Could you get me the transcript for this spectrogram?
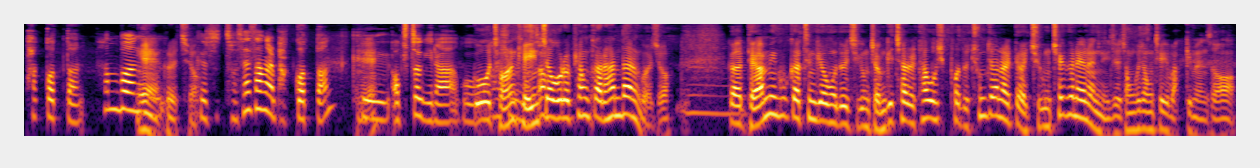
바꿨던 한번 예, 그렇죠. 그래서 저 세상을 바꿨던 그 네. 업적이라고 그 저는? 개인적으로 평가를 한다는 거죠. 음. 그러니까 대한민국 같은 경우도 지금 전기차를 타고 싶어도 충전할 때가 지금 최근에는 이제 정부 정책이 바뀌면서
